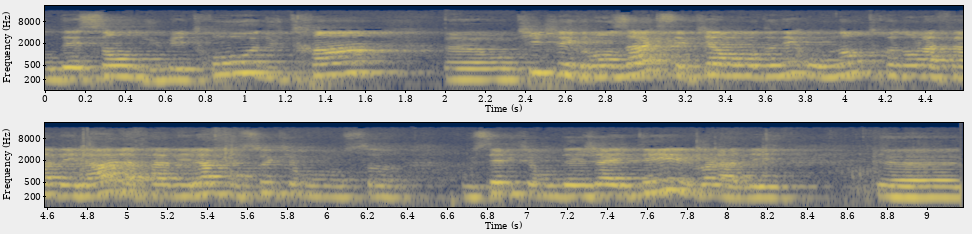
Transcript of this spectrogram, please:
On descend du métro, du train, euh, on quitte les grands axes, et puis à un moment donné, on entre dans la favela. La favela, pour ceux qui ont, ou celles qui ont déjà été, voilà, des, euh,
